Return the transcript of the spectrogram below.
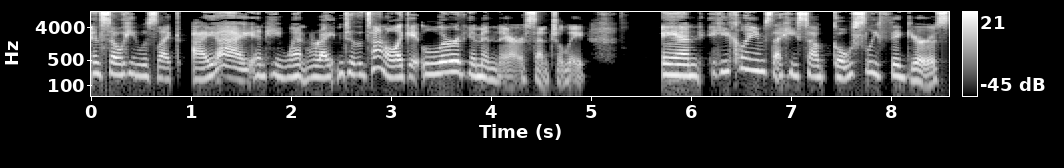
And so he was like, aye, aye. And he went right into the tunnel. Like it lured him in there essentially. And he claims that he saw ghostly figures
